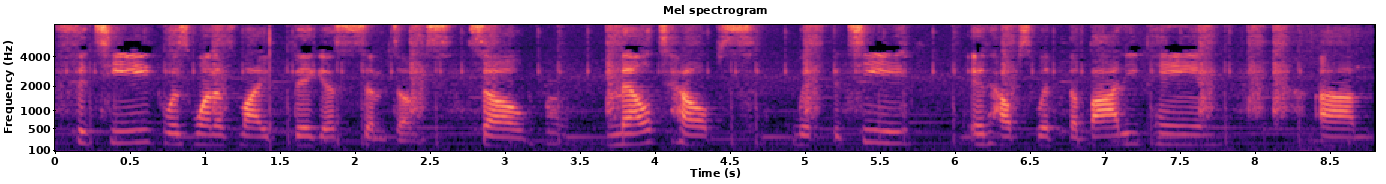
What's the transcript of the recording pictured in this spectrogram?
Fatigue was one of my biggest symptoms. So, melt helps with fatigue, it helps with the body pain. Um,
